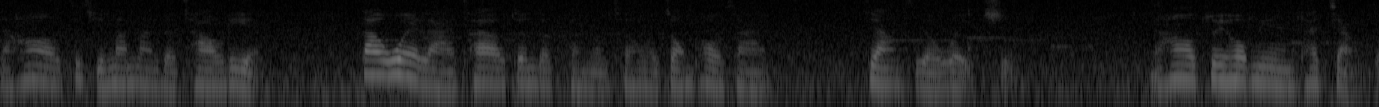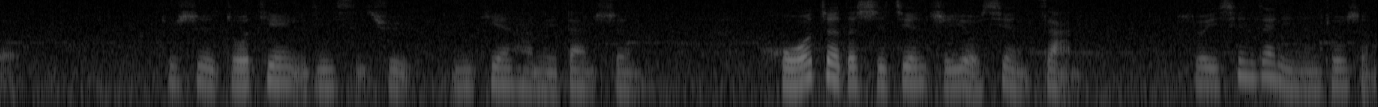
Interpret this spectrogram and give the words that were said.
然后自己慢慢的操练，到未来才有真的可能成为总铺师这样子的位置。然后最后面他讲的，就是昨天已经死去，明天还没诞生，活着的时间只有现在，所以现在你能做什么？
